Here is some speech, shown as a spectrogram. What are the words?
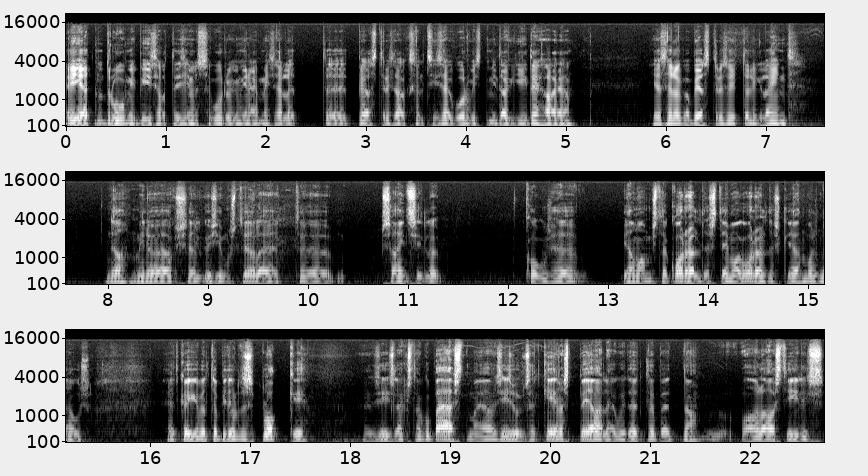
ei jätnud ruumi piisavalt esimesse kurvi minemisel, et, et Piastri saaks sealt sisekurvist midagigi teha ja ja sellega Piastri sõit oligi läinud noh, minu jaoks seal küsimust ei ole, et äh, Saintsil kogu see jama, mis ta korraldas, tema korraldaski, jah, ma olen nõus. et kõigepealt ta pidurdas plokki, siis läks nagu päästma ja sisuliselt keeras peale ja kui ta ütleb, et noh, a la stiilis,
